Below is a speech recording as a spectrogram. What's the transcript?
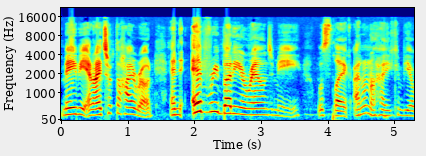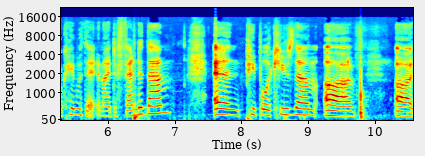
Maybe. And I took the high road. And everybody around me was like, I don't know how you can be okay with it. And I defended them. And people accused them of uh,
